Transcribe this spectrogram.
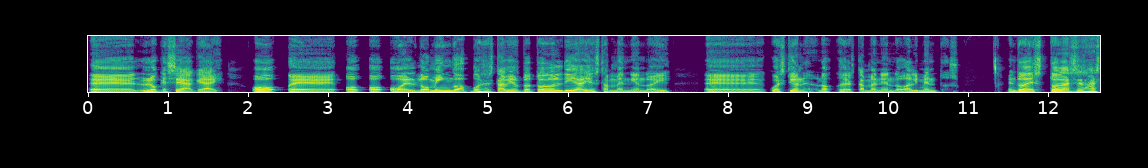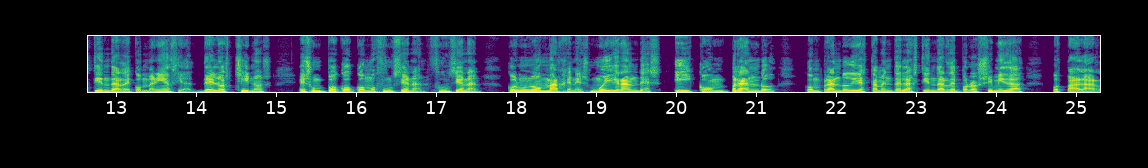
eh, lo que sea que hay. Eh, o, o, el domingo, pues está abierto todo el día y están vendiendo ahí eh, cuestiones, ¿no? Están vendiendo alimentos. Entonces, todas esas tiendas de conveniencia de los chinos es un poco cómo funcionan. Funcionan con unos márgenes muy grandes y comprando, comprando directamente las tiendas de proximidad pues para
